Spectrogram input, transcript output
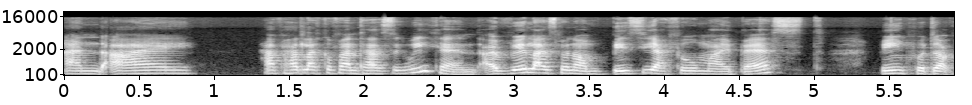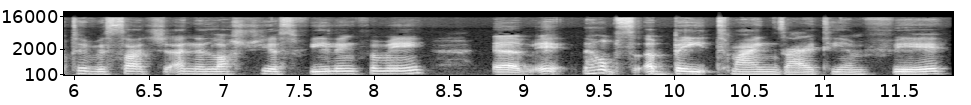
And I have had like a fantastic weekend. I realized when I'm busy, I feel my best. Being productive is such an illustrious feeling for me. Um, it helps abate my anxiety and fear. It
